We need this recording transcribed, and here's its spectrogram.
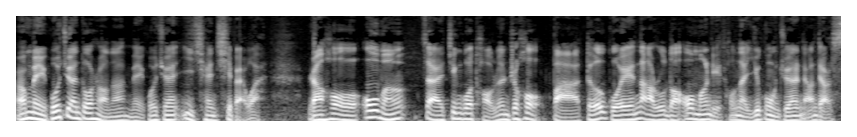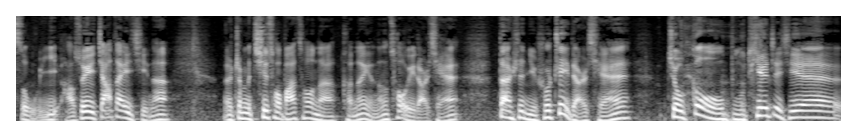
而美国捐多少呢？美国捐一千七百万，然后欧盟在经过讨论之后，把德国也纳入到欧盟里头呢，一共捐两点四五亿。啊，所以加在一起呢，呃这么七凑八凑呢，可能也能凑一点钱，但是你说这点钱就够补贴这些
